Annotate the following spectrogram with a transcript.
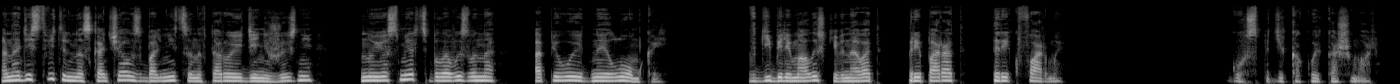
Она действительно скончалась в больнице на второй день жизни, но ее смерть была вызвана опиоидной ломкой. В гибели малышки виноват препарат Трикфармы. Господи, какой кошмар!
